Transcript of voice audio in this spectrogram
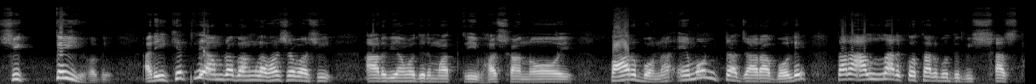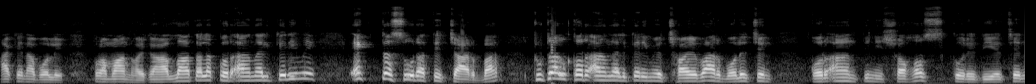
শিখতেই হবে। আর এই ক্ষেত্রে আমরা বাংলা ভাষাভাষী, আরবি আমাদের মাতৃভাষা নয়, পারব না। এমনটা যারা বলে, তারা আল্লাহর কথার মধ্যে বিশ্বাস থাকে না বলে প্রমাণ হয়। কারণ আল্লাহ তালা কোরআন আল করিমে একটা সুরাতে চারবার, টোটাল কোরআন আল করিমে ছয়বার বলেছেন, কোরআন তিনি সহজ করে দিয়েছেন।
